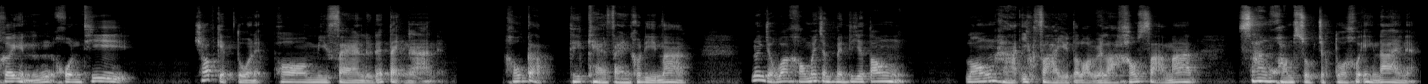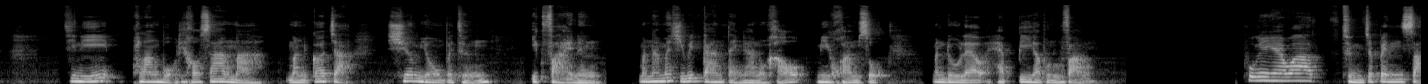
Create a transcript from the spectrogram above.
เคยเห็นคนที่ชอบเก็บตัวเนี่ย พอมีแฟนหรือได้แต่งงานเนี่ยเขากลับเทคแคร์แฟนเขาดีมาก เนื่องจากว่าเขาไม่จำเป็นที่จะต้องร้องหาอีกฝ่ายอยู่ตลอดเวลาเขาสามารถสร้างความสุขจากตัวเขาเองได้เนี่ย ทีนี้พลังบวกที่เขาสร้างมา มันก็จะเชื่อมโยงไปถึงอีกฝ่ายหนึ่ง มันทำให้ชีวิตการแต่งงานของเขามีความสุข มันดูแล้วแฮปปี้ครับคุณผู้ฟัง พูดง่าย ๆว่าถึงจะเป็นสา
